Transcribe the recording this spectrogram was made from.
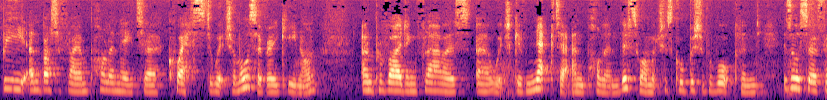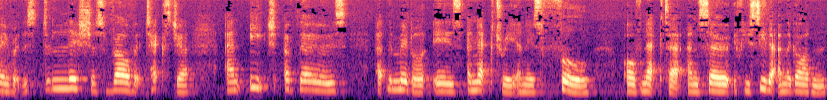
bee and butterfly and pollinator quest, which I'm also very keen on, and providing flowers uh, which give nectar and pollen. This one, which is called Bishop of Auckland, is also a favourite. This delicious velvet texture, and each of those at the middle is a nectary and is full of nectar. And so, if you see that in the garden,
